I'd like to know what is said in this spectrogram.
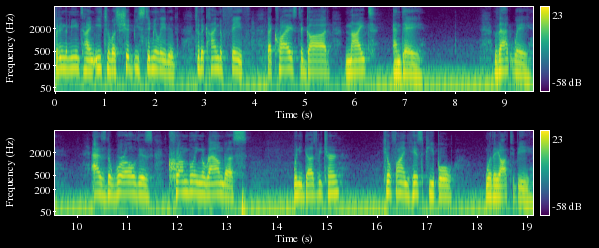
But in the meantime, each of us should be stimulated to the kind of faith that cries to God night and day. That way, as the world is crumbling around us, when he does return, he'll find his people where they ought to be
